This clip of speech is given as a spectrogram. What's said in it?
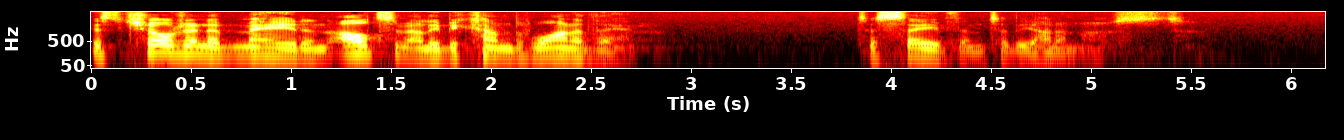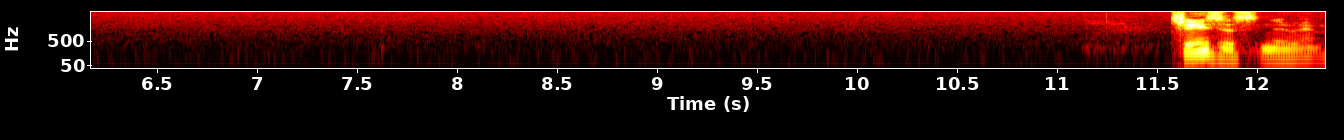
his children have made and ultimately becomes one of them to save them to the uttermost? Jesus knew him.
